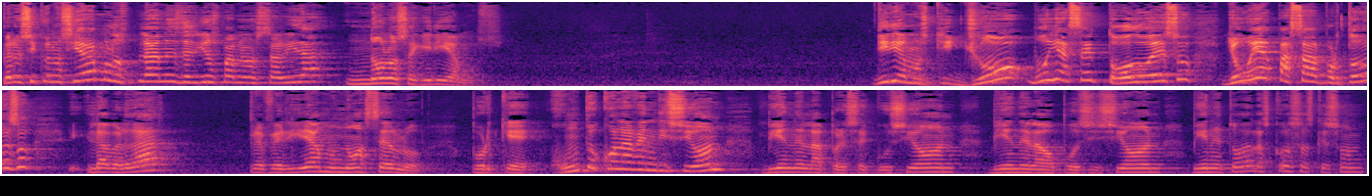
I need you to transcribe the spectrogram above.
Pero si conociéramos los planes de Dios para nuestra vida, no los seguiríamos. Diríamos que yo voy a hacer todo eso, yo voy a pasar por todo eso. La verdad, preferiríamos no hacerlo, porque junto con la bendición viene la persecución, viene la oposición, viene todas las cosas que son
